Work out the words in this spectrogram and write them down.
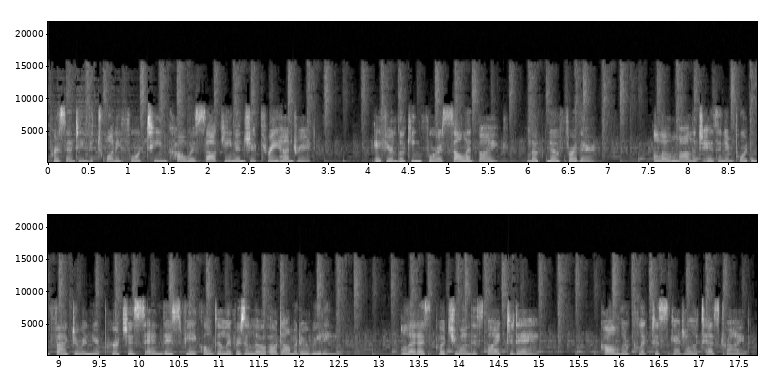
presenting the 2014 Kawasaki Ninja 300. If you're looking for a solid bike, look no further. Low mileage is an important factor in your purchase and this vehicle delivers a low odometer reading. Let us put you on this bike today. Call or click to schedule a test ride.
